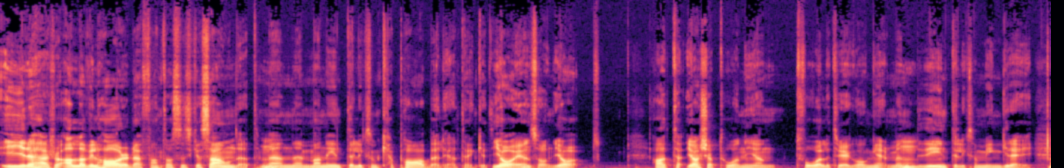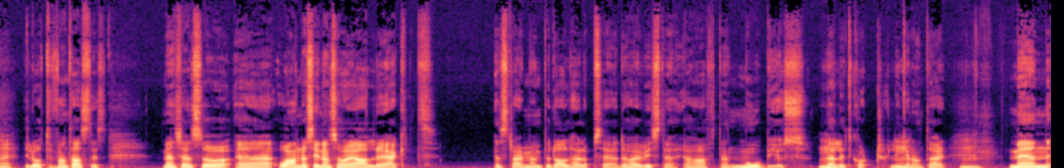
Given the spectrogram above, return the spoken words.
i det här så alla vill ha det där fantastiska soundet, men eh, man är inte liksom kapabel helt enkelt. Jag är en sån, jag har, jag har köpt H9 två eller tre gånger, men det är inte liksom min grej. Nej. Det låter fantastiskt. Men sen så, eh, å andra sidan så har jag aldrig ägt en Strymon-pedal, höll jag på att säga. Det har jag visst det. Jag har haft en Mobius, väldigt kort, likadant där. Men,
